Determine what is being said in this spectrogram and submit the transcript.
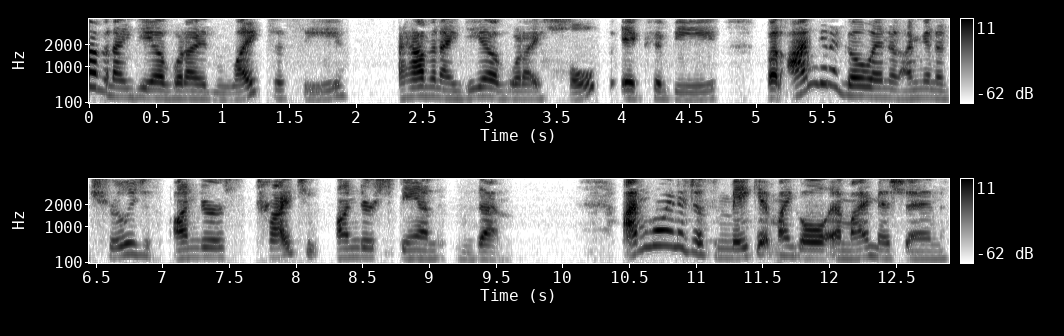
have an idea of what I'd like to see, I have an idea of what I hope it could be, but I'm going to go in and I'm going to truly just under try to understand them. I'm going to just make it my goal and my mission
